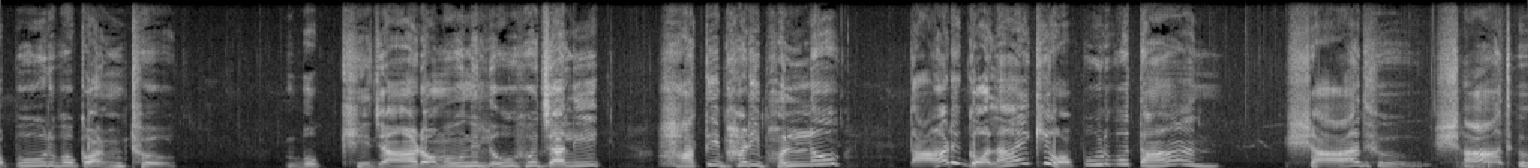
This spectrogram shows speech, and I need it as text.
অপূর্ব কণ্ঠ। বক্ষে যার অমন লৌহ জালিক হাতে ভারী ভল্ল তার গলায় কি অপূর্ব তান? সাধু সাধু।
